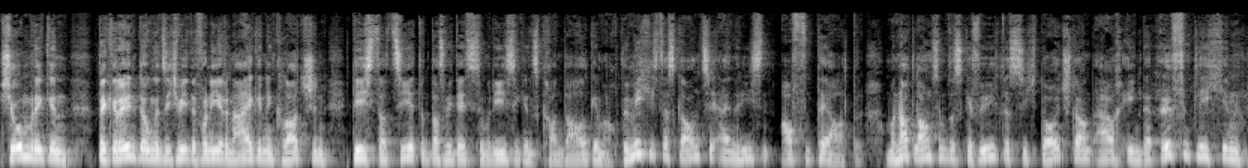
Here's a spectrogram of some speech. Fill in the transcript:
schummrigen Begründungen sich wieder von ihrem eigenen Klatschen distanziert und das wird jetzt zum riesigen Skandal gemacht. Für mich ist das Ganze ein riesen Affentheater. Und man hat langsam das Gefühl, dass sich Deutschland auch in der öffentlichen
